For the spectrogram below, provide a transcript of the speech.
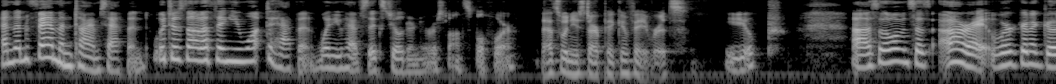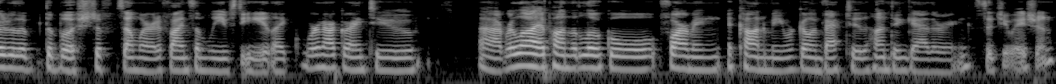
and then famine times happened, which is not a thing you want to happen when you have six children you're responsible for. That's when you start picking favorites. Yep. Uh, so the woman says, "All right, we're gonna go to the, the bush to somewhere to find some leaves to eat. Like we're not going to uh, rely upon the local farming economy. We're going back to the hunting gathering situation."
